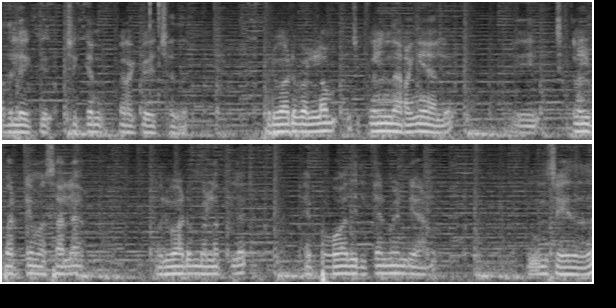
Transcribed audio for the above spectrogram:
അതിലേക്ക് ചിക്കൻ ഇറക്കി വെച്ചത്. ഒരുപാട് വെള്ളം ചിക്കനിൽ നിന്ന് ഇറങ്ങിയാൽ ഈ ചിക്കനിൽ പരട്ടിയ മസാല ഒരുപാടും വെള്ളത്തിൽ പോവാതിരിക്കാൻ വേണ്ടിയാണ് ഇങ്ങനെ ചെയ്തത്.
